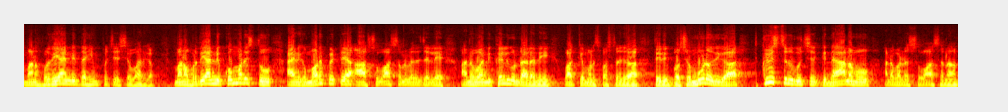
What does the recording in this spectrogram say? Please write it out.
మన హృదయాన్ని దహింపచేసేవారుగా మన హృదయాన్ని కుమ్మరిస్తూ ఆయనకు మొరపెట్టే ఆ సువాసన వెదజల్లే అనుభవాన్ని కలిగి ఉండాలని వాక్యం మన స్పష్టంగా తెలియపరుస్తుంది. మూడవదిగా క్రీస్తుని గురించిన జ్ఞానము అనబడిన సువాసన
